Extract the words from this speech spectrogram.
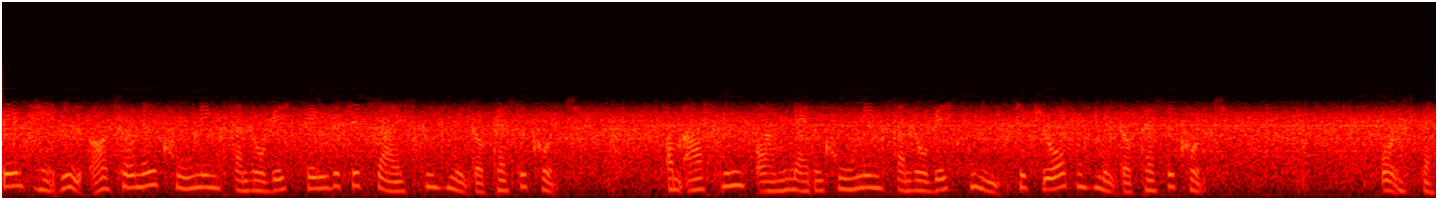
Bælthavet og sundet kuling fra nordvest 11 til 16 meter per sekund. Om aftenen og natten kuling fra nordvest 9 til 14 meter per sekund. Onsdag.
